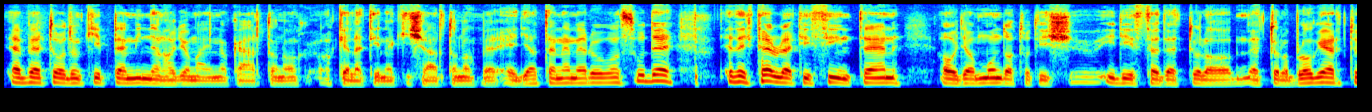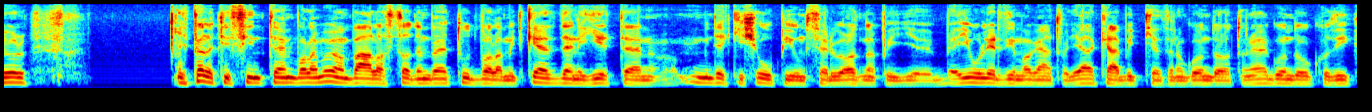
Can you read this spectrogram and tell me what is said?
ebben tulajdonképpen minden hagyománynak ártanak, a keletinek is ártanak, mert egyáltalán nem erről van szó, de ez egy felületi szinten, ahogy a mondatot is idézted ettől a, ettől a bloggertől, egy feletti szinten valami olyan választ ad, amiben tud valamit kezdeni, hirtelen mindegy kis ópiumszerű aznap így jól érzi magát, vagy elkábítja ezen a gondolaton, elgondolkozik,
